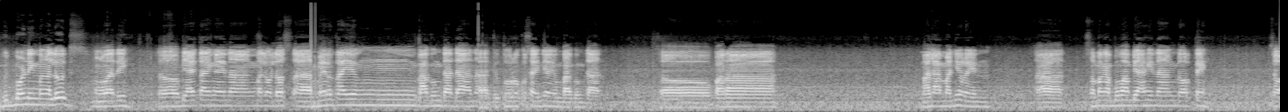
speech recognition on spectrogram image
Good morning mga Lods, mga buddy. So, biyahe tayo ngayon ng Malolos. Ah, meron tayong bagong dadaan. Uh, tuturo ko sa inyo yung bagong daan. So, para malaman nyo rin ah, sa mga bumabiyahe ng Norte. So,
